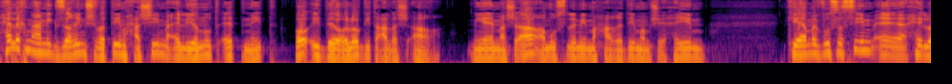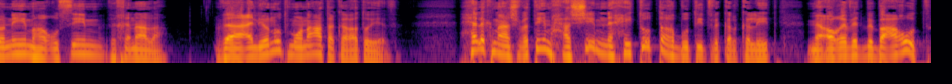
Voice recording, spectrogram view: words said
חלק מהמגזרים שבטים חשים עליונות אתנית או אידיאולוגית על השאר. מי הם השאר? המוסלמים החרדים ממשיכים כי המבוססים אה, חילונים, הרוסים וכן הלאה. והעליונות מונעת הכרת אויב. חלק מהשבטים חשים נחיתות תרבותית וכלכלית מעורבת בבערות,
